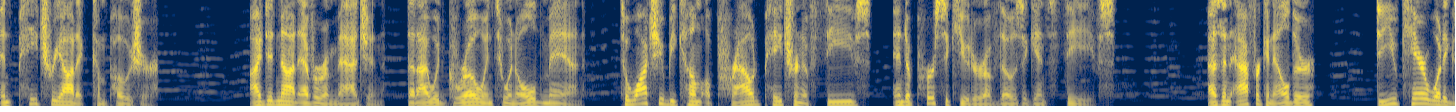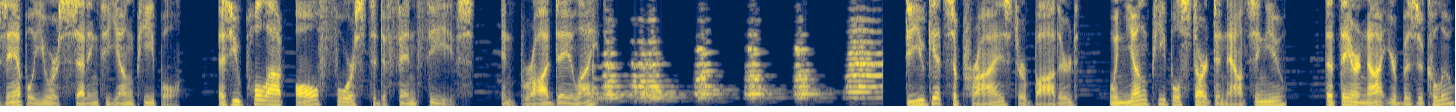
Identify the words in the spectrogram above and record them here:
and patriotic composure. I did not ever imagine that I would grow into an old man to watch you become a proud patron of thieves and a persecutor of those against thieves. As an African elder, do you care what example you are setting to young people as you pull out all force to defend thieves in broad daylight? Do you get surprised or bothered when young people start denouncing you that they are not your bazzukulu?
